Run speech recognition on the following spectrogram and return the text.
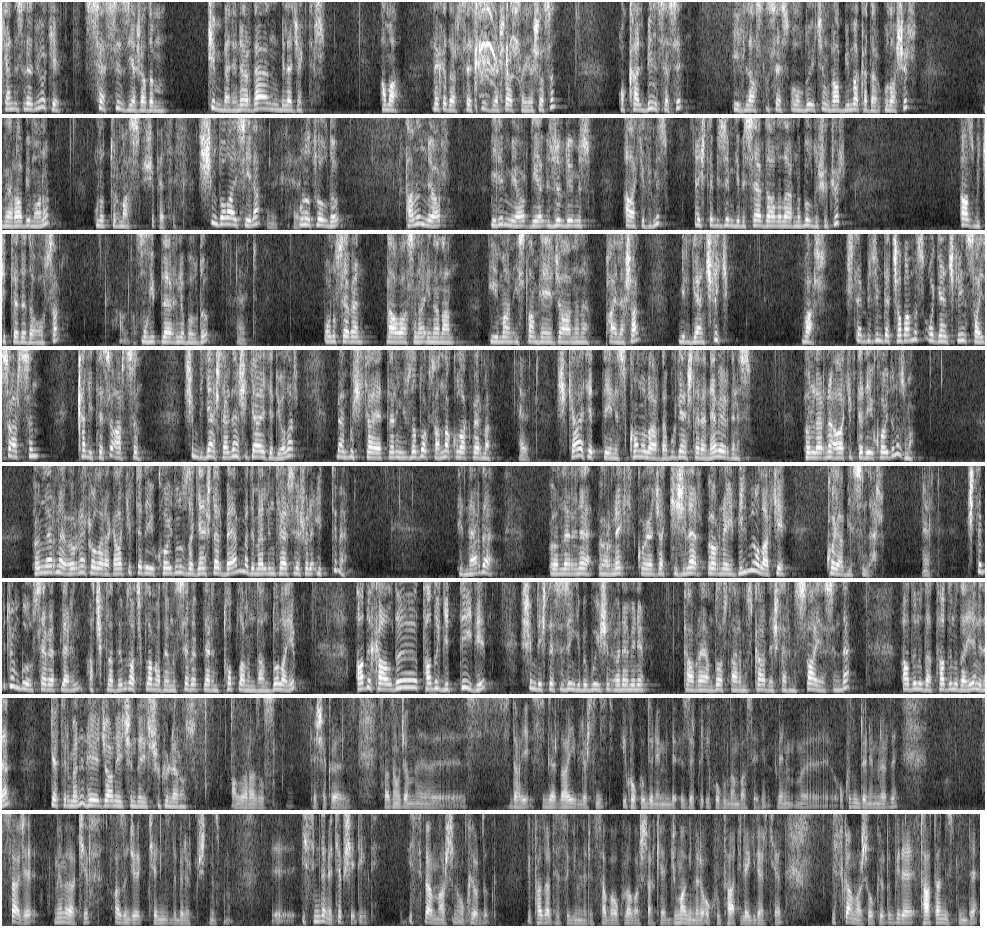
Kendisi de diyor ki, sessiz yaşadım, kim beni nereden bilecektir? Ama ne kadar sessiz yaşarsa yaşasın, o kalbin sesi ihlaslı ses olduğu için Rabbime kadar ulaşır ve Rabbim onu unutturmaz. Şüphesiz. Şimdi dolayısıyla Kesinlikle. Evet. unutuldu, tanınmıyor, bilinmiyor diye üzüldüğümüz Akif'imiz işte bizim gibi sevdalılarını buldu şükür. Az bir kitlede de olsa Hamdolsun. muhiplerini buldu. Evet. Onu seven, davasına inanan, iman, İslam heyecanını paylaşan bir gençlik var. İşte bizim de çabamız o gençliğin sayısı artsın, kalitesi artsın. Şimdi gençlerden şikayet ediyorlar. Ben bu şikayetlerin %90'ına kulak vermem. Evet. Şikayet ettiğiniz konularda bu gençlere ne verdiniz? Önlerine Akif dedeyi koydunuz mu? Önlerine örnek olarak Akif dedeyi koydunuz da gençler beğenmedi mi? Elini tersiyle şöyle itti mi? E nerede? Önlerine örnek koyacak kişiler örneği bilmiyorlar ki koyabilsinler. Evet. İşte bütün bu sebeplerin, açıkladığımız, açıklamadığımız sebeplerin toplamından dolayı adı kaldı, tadı gittiydi. Şimdi işte sizin gibi bu işin önemini kavrayan dostlarımız, kardeşlerimiz sayesinde adını da tadını da yeniden getirmenin heyecanı içindeyiz. Şükürler olsun. Allah razı olsun. Teşekkür ederiz. Zaten hocam e, siz daha sizler daha iyi bilirsiniz. İlkokul döneminde özellikle ilkokuldan bahsedeyim. Benim e, okuduğum dönemlerde sadece Mehmet Akif az önce kendiniz de belirtmiştiniz bunu. E, isimden öte bir şey değildi. İstiklal Marşı'nı okuyorduk. Bir pazartesi günleri sabah okula başlarken, cuma günleri okul tatile girerken İstiklal Marşı okuyorduk. Bir de tahtanın üstünde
